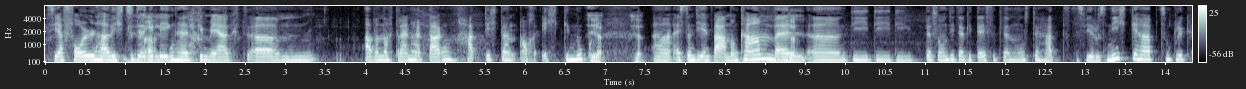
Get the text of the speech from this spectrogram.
sehr voll, habe ich zu ja. der Gelegenheit gemerkt. Ähm, aber nach dreieinhalb Tagen hatte ich dann auch echt genug. Ja, ja. Äh, als dann die Entwarnung kam, weil äh, die, die, die Person, die da getestet werden musste, hat das Virus nicht gehabt, zum Glück,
